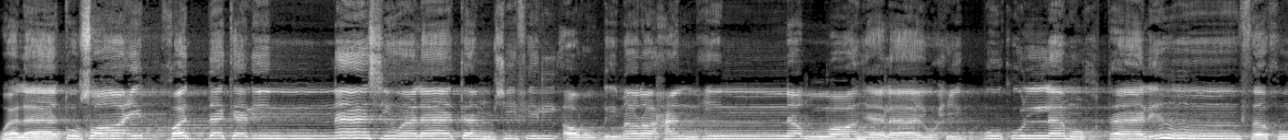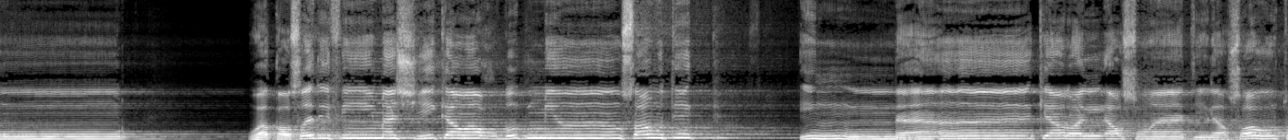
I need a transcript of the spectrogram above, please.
ولا تصاعر خدك للناس ولا تمش في الأرض مرحا إن الله لا يحب كل مختال فخور وقصد في مشيك واغضب من صوتك إن أنكر الأصوات لصوت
